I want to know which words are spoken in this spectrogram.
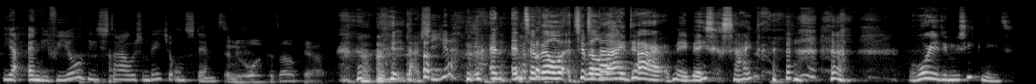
Ja, en die viool die is trouwens een beetje ontstemd. En nu hoor ik het ook, ja. Daar zie je. En, en terwijl, terwijl Terwijl- wij daar mee bezig zijn, hoor je de muziek niet.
